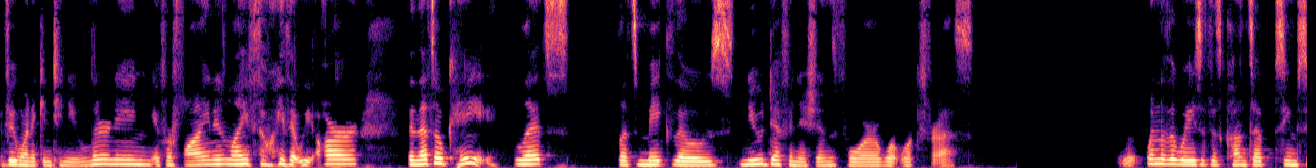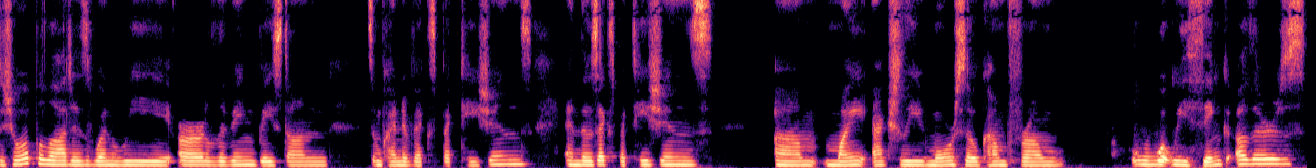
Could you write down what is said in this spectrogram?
If we want to continue learning, if we're fine in life the way that we are, then that's okay. Let's let's make those new definitions for what works for us. One of the ways that this concept seems to show up a lot is when we are living based on some kind of expectations, and those expectations um, might actually more so come from what we think others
